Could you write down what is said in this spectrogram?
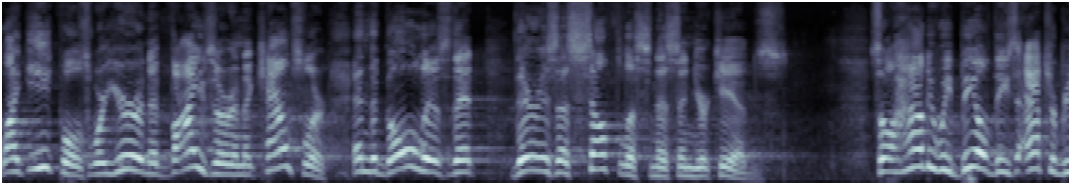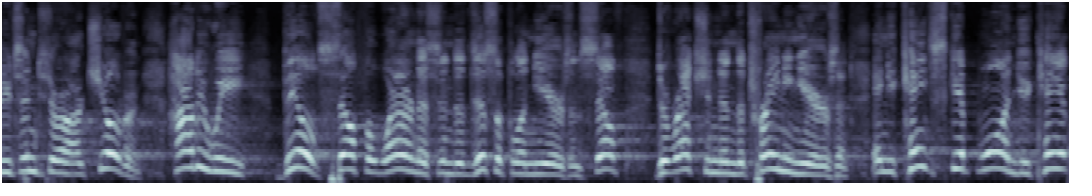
like equals, where you're an advisor and a counselor. And the goal is that there is a selflessness in your kids. So, how do we build these attributes into our children? How do we build self awareness in the discipline years and self direction in the training years. And, and you can't skip one. You can't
